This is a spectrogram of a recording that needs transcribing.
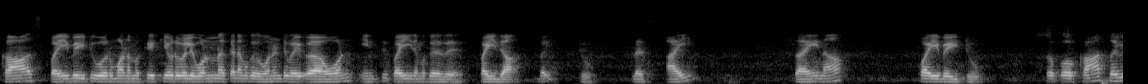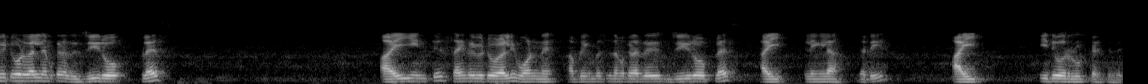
காஸ் பை பை டூ வருமா நமக்கு? கேவோட வேல்யூ ஒன்னாக்கா நமக்கு one into pi one into pi நமக்கு அது பை தான் pi two plus i sine of pi pi two so இப்போ காஸ் பை பை டூவோட வேல்யூ நமக்கு அது zero plus i into sine pi pi two value ஒன்று அப்படிங்கிற நமக்கு அது ஜீரோ ப்ளஸ் ஐ இல்லைங்களா? தட் இஸ் ஐ இது ஒரு ரூட் கிடச்சிது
